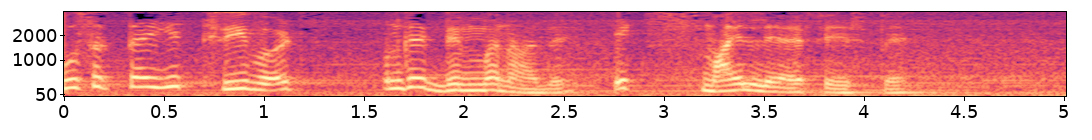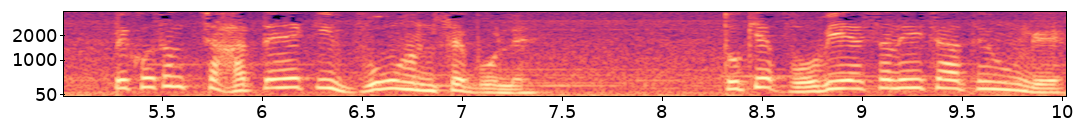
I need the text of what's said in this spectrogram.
हो सकता है ये थ्री वर्ड्स उनका एक दिन बना दे, एक स्माइल ले आए फेस पे। बिकॉज़ हम चाहते हैं कि वो हमसे बोले। तो क्या वो भी ऐसा नहीं चाहते होंगे?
